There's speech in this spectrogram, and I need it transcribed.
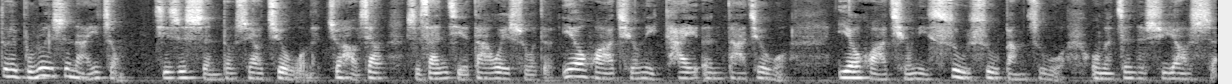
对，不论是哪一种，其实神都是要救我们。就好像十三节大卫说的：“耶和华，求你开恩搭救我；耶和华，求你速速帮助我。”我们真的需要神，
